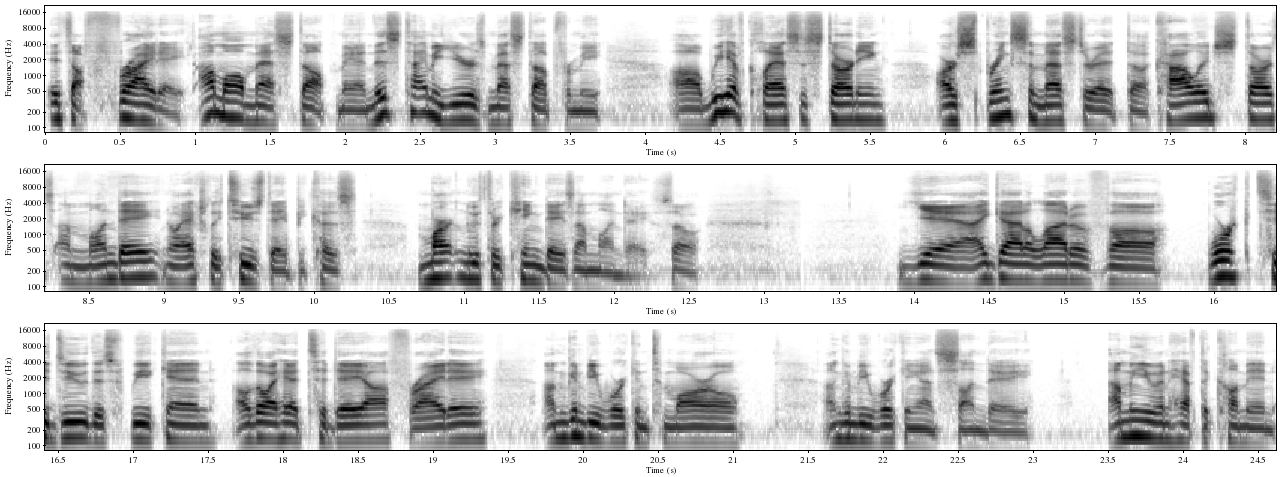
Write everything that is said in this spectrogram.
It's a Friday. I'm all messed up, man. This time of year is messed up for me. Uh, we have classes starting. Our spring semester at uh, college starts on Monday. No, actually Tuesday because Martin Luther King Day's on Monday. So, yeah, I got a lot of uh, work to do this weekend. Although I had today off, Friday, I'm going to be working tomorrow. I'm going to be working on Sunday. I'm going to even have to come in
